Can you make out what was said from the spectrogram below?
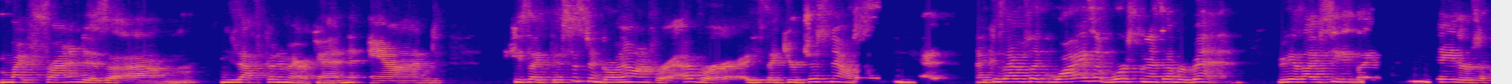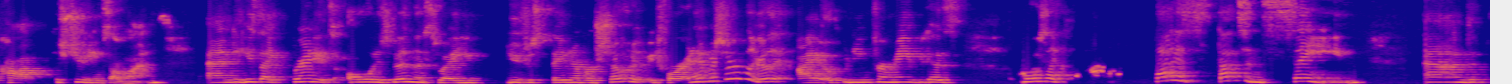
my friend is um, he's African American and he's like, this has been going on forever. He's like, you're just now seeing it. Because I was like, why is it worse than it's ever been? Because I see like every day there's a cop shooting someone. And he's like, Brandi, it's always been this way. You you just they never showed it before. And it was really, really eye opening for me because I was like, that is that's insane. And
